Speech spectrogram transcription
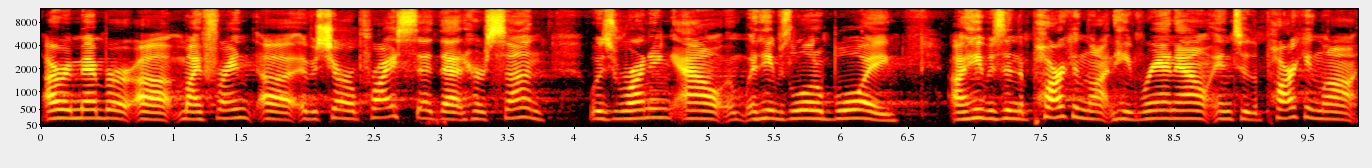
i remember uh, my friend uh, it was cheryl price said that her son was running out when he was a little boy. Uh, he was in the parking lot and he ran out into the parking lot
